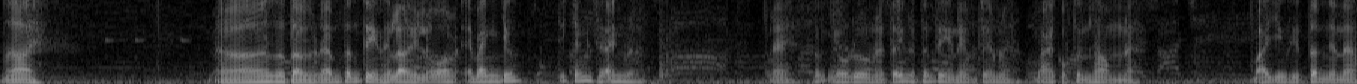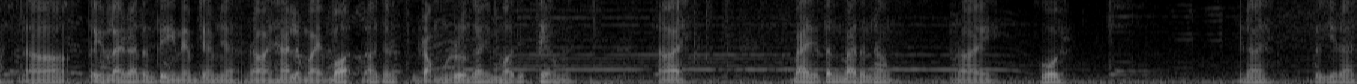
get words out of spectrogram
Rồi đó, từ từ, để em tính tiền thì lời lỗ em ăn chứ. Chắc chắn sẽ ăn rồi. Này cất vô đường này tí là tính tiền em xem nè. Ba cục tinh hồng nè. Ba viên thị tinh nha nè đó tiền lấy ra tính tiền em xem nha. Rồi, hai lần bài boss, đó cho nó rộng rương cái em mở tiếp theo này rồi, ba thị tinh, ba tinh hồng. Rồi vui dưới đây đứng dưới đây.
